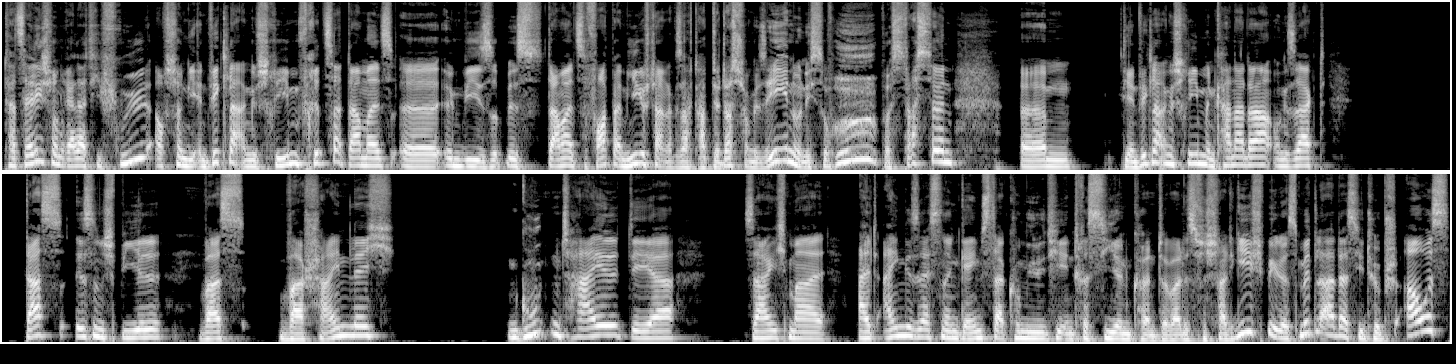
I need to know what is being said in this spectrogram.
tatsächlich schon relativ früh, auch schon die Entwickler angeschrieben. Fritz hat damals äh, irgendwie so, ist damals sofort bei mir gestanden und gesagt, habt ihr das schon gesehen? Und ich so, was ist das denn? Ähm, die Entwickler angeschrieben in Kanada und gesagt, das ist ein Spiel, was wahrscheinlich einen guten Teil der sage ich mal, alteingesessenen GameStar-Community interessieren könnte, weil es ein Strategiespiel ist, Mittelalter, sieht hübsch aus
